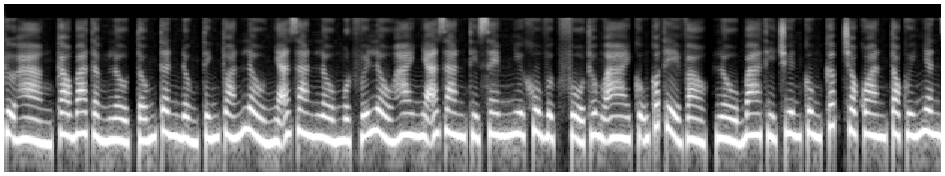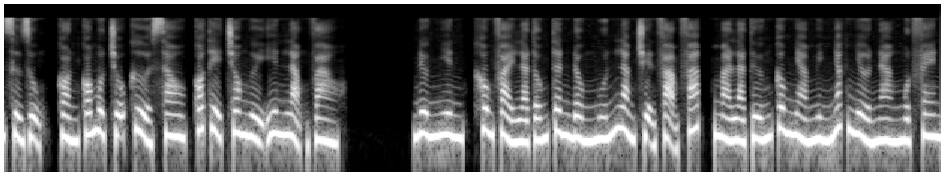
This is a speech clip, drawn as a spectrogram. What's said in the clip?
Cửa hàng cao 3 tầng lầu Tống Tân Đồng tính toán lầu nhã gian lầu 1 với lầu 2 nhã gian thì xem như khu vực phổ thông ai cũng có thể vào, lầu 3 thì chuyên cung cấp cho quan to quý nhân sử dụng, còn có một chỗ cửa sau có thể cho người yên lặng vào. Đương nhiên, không phải là Tống Tân Đồng muốn làm chuyện phạm pháp mà là tướng công nhà mình nhắc nhở nàng một phen,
